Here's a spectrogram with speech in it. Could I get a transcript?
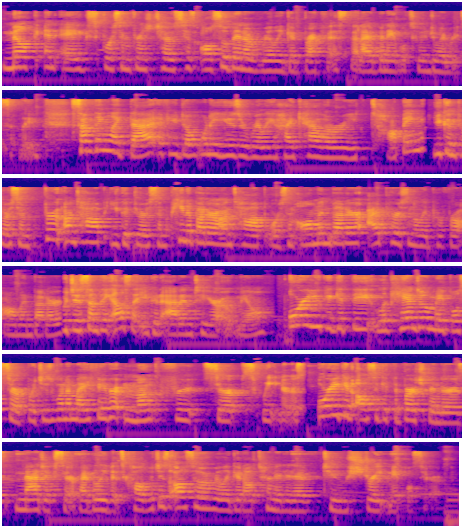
milk and eggs for some French toast has also been a really good breakfast that I've been able to enjoy recently. Something like that, if you don't want to use a really high calorie topping, you can throw some fruit on top, you could throw some peanut butter on top or some almond butter. I personally prefer almond butter, which is something else that you could add into your oatmeal. Or you could get the Lakanto maple syrup, which is one of my favorite monk fruit syrup sweeteners. Or you could also get the Birch Benders magic syrup, I believe it's called, which is also a really good alternative to straight maple syrup.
